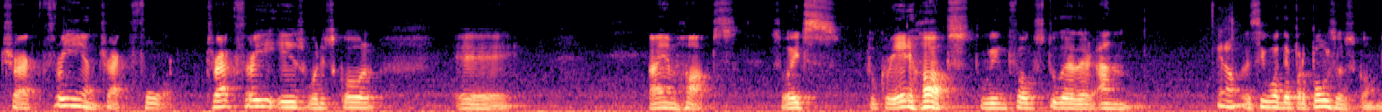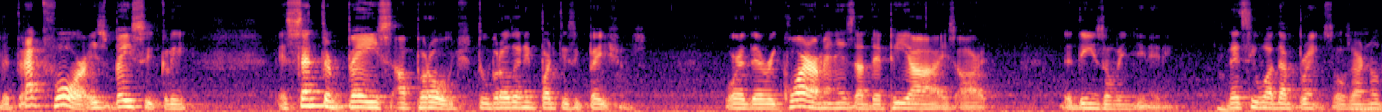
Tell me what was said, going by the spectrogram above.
track three and track four. Track three is what is called uh, I am hubs. So it's to create hubs to bring folks together and, you know, let's see what the proposals come. The track four is basically a center-based approach to broadening participations where the requirement is that the PIs are the deans of engineering. Let's see what that brings. Those are not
